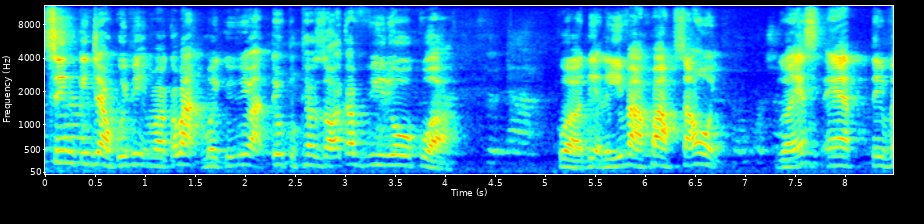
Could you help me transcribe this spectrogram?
Xin kính chào quý vị và các bạn. Mời quý vị và bạn tiếp tục theo dõi các video của của địa lý và khoa học xã hội GSE TV.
